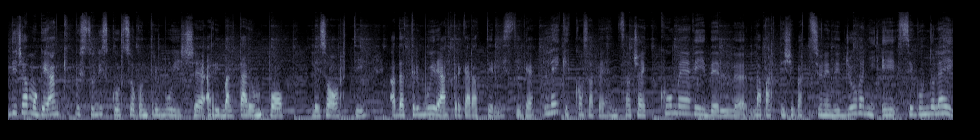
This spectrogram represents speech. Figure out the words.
Diciamo che anche questo discorso contribuisce a ribaltare un po' le sorti, ad attribuire altre caratteristiche. Lei che cosa pensa? Cioè come vede il, la partecipazione dei giovani e secondo lei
